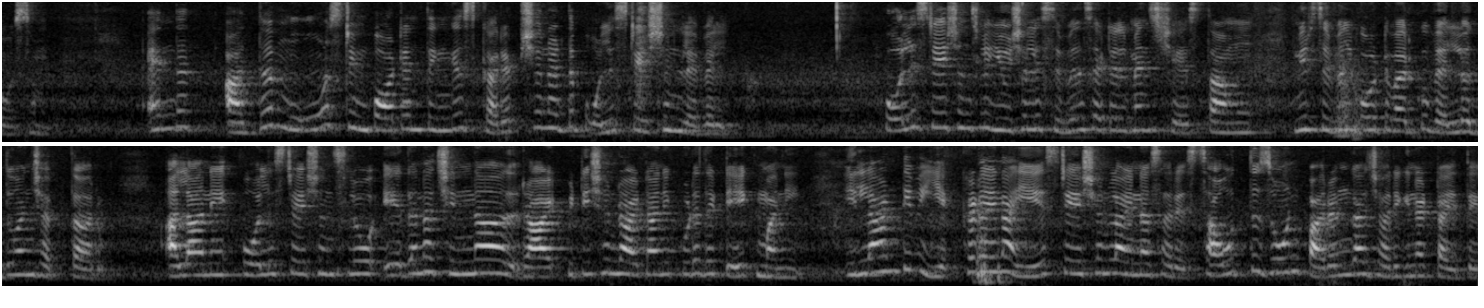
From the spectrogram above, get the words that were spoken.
కోసం. And the other most important thing is corruption at the police station level police స్టేషన్స్లో యూజువల్లీ సివిల్ సెటిల్మెంట్స్ చేస్తాము. మీరు సివిల్ కోర్టు వరకు వెళ్ళొద్దు అని చెప్తారు. అలానే పోలీస్ స్టేషన్స్లో ఏదైనా చిన్న రా పిటిషన్ రాయటానికి కూడా దే టేక్ మనీ ఇలాంటివి ఎక్కడైనా ఏ స్టేషన్లో అయినా సరే సౌత్ జోన్ పరంగా జరిగినట్టయితే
